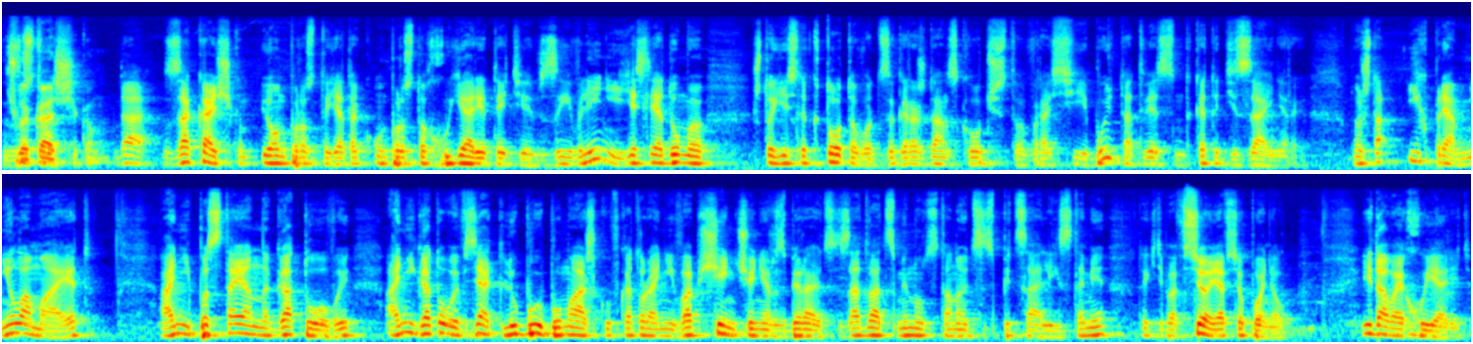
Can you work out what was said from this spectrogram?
С заказчиком. Да, с заказчиком. И он просто, я так, он просто хуярит эти заявления. Если я думаю, что если кто-то вот за гражданское общество в России будет ответственен, так это дизайнеры. Потому что их прям не ломает. Они постоянно готовы. Они готовы взять любую бумажку, в которой они вообще ничего не разбираются. За 20 минут становятся специалистами. Такие типа, все, я все понял. И давай хуярить.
